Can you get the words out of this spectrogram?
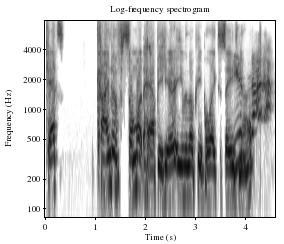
Cat's kind of somewhat happy here, even though people like to say He he's not. not happy.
